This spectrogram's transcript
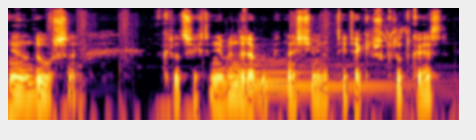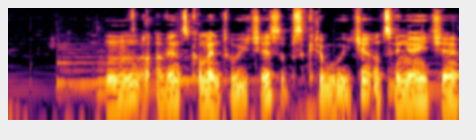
Nie no, dłuższe. Krótszych to nie będę robił 15 minut, to i tak już krótko jest. Mm, No, a więc komentujcie, subskrybujcie, oceniajcie.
